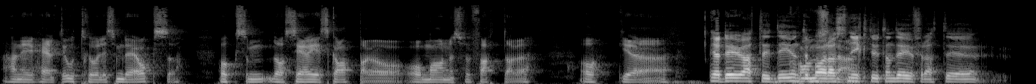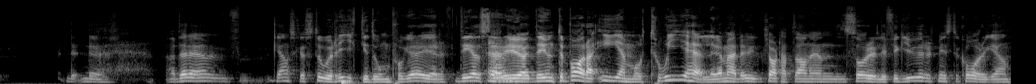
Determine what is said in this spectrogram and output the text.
han är ju helt otrolig som det också. Och som då serieskapare och, och manusförfattare. Och eh, Ja, det är ju att det, det är ju inte Konstnär. bara snyggt utan det är ju för att det... det, det Ja, det är en ganska stor rikedom på grejer. Dels är det ju, det är ju inte bara emo-twee heller. Jag menar, det är ju klart att han är en sorglig figur, Mr. Corrigan.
